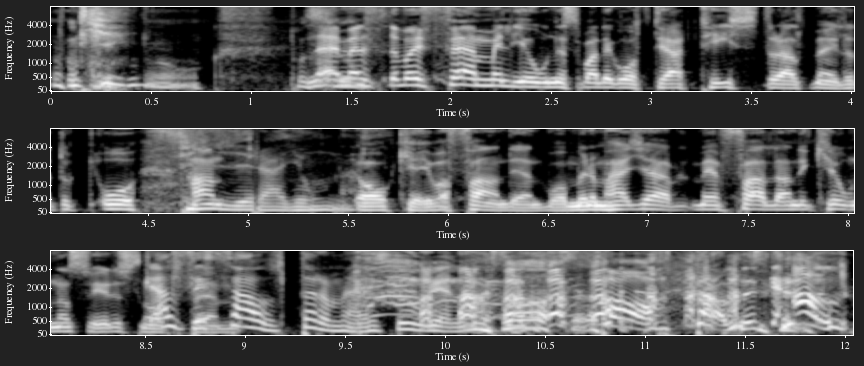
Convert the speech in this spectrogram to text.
På Nej men det var ju fem miljoner som hade gått till artister och allt möjligt. Och, och han, Fyra Jonas. ja okej vad fan det än var, med de här jävla, med fallande kronan så är det ska snart alltid fem. salta de här historierna. Alltså. Satan, det ska alltid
